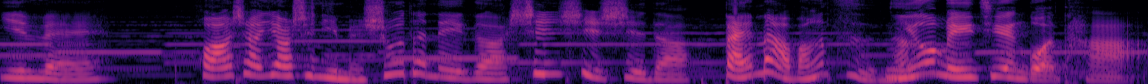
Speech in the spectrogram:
因为皇上要是你们说的那个绅士似的白马王子呢？你又没见过他，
